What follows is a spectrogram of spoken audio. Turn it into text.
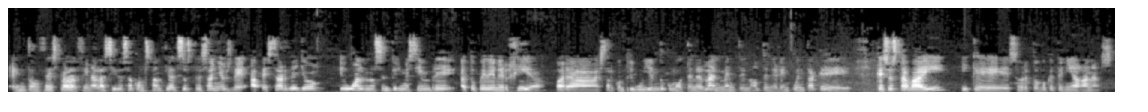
Entonces, claro, al final ha sido esa constancia de esos tres años de, a pesar de yo igual no sentirme siempre a tope de energía para estar contribuyendo, como tenerla en mente, ¿no? Tener en cuenta que, que eso estaba ahí y que, sobre todo, que tenía ganas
